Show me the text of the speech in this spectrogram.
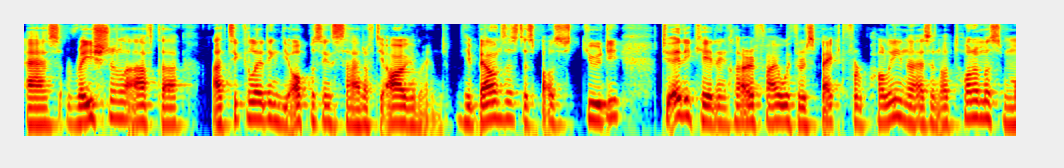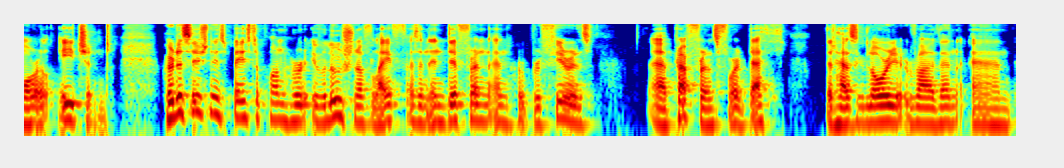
as rational after articulating the opposing side of the argument. He balances the spouse's duty to educate and clarify with respect for Paulina as an autonomous moral agent. Her decision is based upon her evolution of life as an indifferent and her preference, uh, preference for death that has glory rather than an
